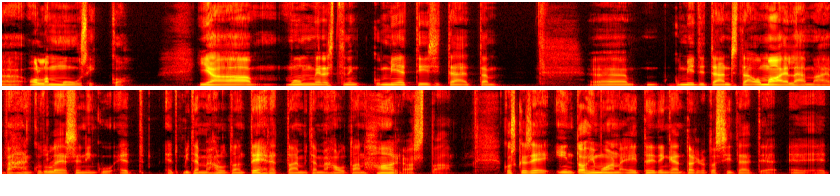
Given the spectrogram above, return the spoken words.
ää, olla muusikko. Ja mun mielestä niin kun miettii sitä, että kun mietitään sitä omaa elämää ja vähän kun tulee se, niin että, että mitä me halutaan tehdä tai mitä me halutaan harrastaa, koska se intohimohan ei tietenkään tarkoita sitä, että et,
